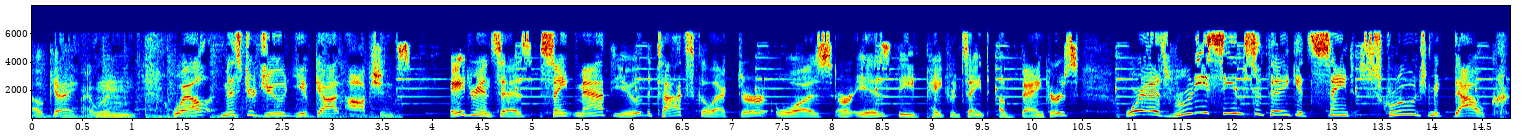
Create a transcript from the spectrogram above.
Okay. I would. Hmm. Well, Mr. Jude, you've got options. Adrian says Saint Matthew, the tax collector, was or is the patron saint of bankers, whereas Rudy seems to think it's Saint Scrooge McDowk.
